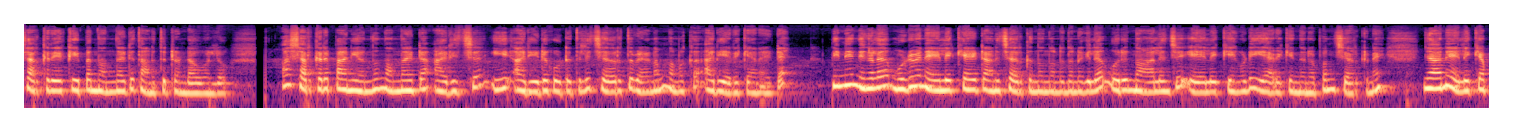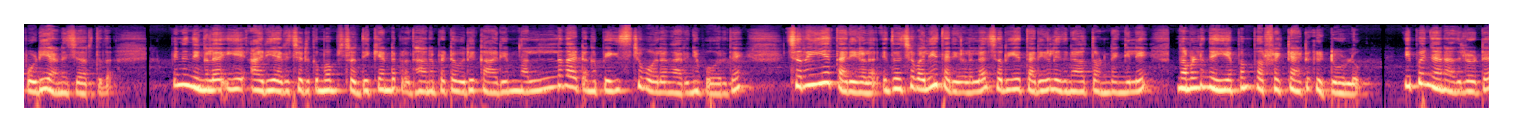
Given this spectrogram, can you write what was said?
ശർക്കരയൊക്കെ ഇപ്പം നന്നായിട്ട് തണുത്തിട്ടുണ്ടാവുമല്ലോ. ആ ശർക്കര പാനിയൊന്ന് നന്നായിട്ട് അരിച്ച് ഈ അരിയുടെ കൂട്ടത്തിൽ ചേർത്ത് വേണം നമുക്ക് അരി അരയ്ക്കാനായിട്ട്. പിന്നെ നിങ്ങൾ മുഴുവൻ ഏലക്കായിട്ടാണ് ചേർക്കുന്നതെന്നുണ്ടെന്നുണ്ടെങ്കിൽ ഒരു നാലഞ്ച് ഏലക്കയും കൂടി ഈ അരയ്ക്കുന്നതിനൊപ്പം ചേർക്കണേ. ഞാൻ ഏലക്ക പൊടിയാണ് ചേർത്തത്. പിന്നെ നിങ്ങൾ ഈ അരി അരച്ചെടുക്കുമ്പം ശ്രദ്ധിക്കേണ്ട പ്രധാനപ്പെട്ട ഒരു കാര്യം നല്ലതായിട്ട് അങ്ങ് പേസ്റ്റ് പോലെ അങ്ങ് അരിഞ്ഞു പോരുതേ. ചെറിയ തരികൾ എന്ന് വെച്ചാൽ വലിയ തരികളല്ല ചെറിയ തരികൾ ഇതിനകത്തുണ്ടെങ്കിലേ നമ്മളുടെ നെയ്യപ്പം പെർഫെക്റ്റ് ആയിട്ട് കിട്ടുള്ളൂ. ഇപ്പം ഞാൻ അതിലോട്ട്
